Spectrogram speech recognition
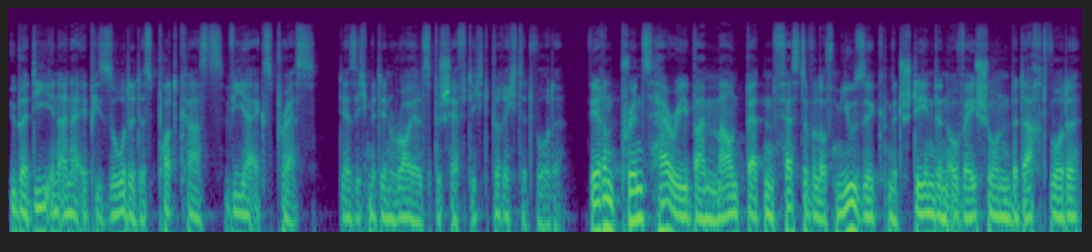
über die in einer Episode des Podcasts Via Express, der sich mit den Royals beschäftigt, berichtet wurde. Während Prince Harry beim Mountbatten Festival of Music mit stehenden Ovationen bedacht wurde,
